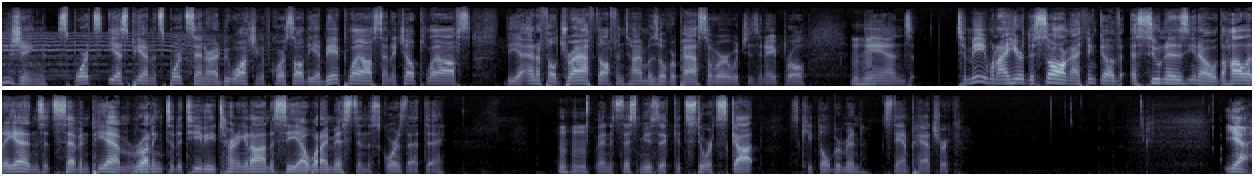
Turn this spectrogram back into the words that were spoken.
binging sports ESPN and Sports Center. I'd be watching, of course, all the NBA playoffs, NHL playoffs, the uh, NFL draft. Oftentimes was over Passover, which is in April, and. To me, when I hear this song, I think of as soon as you know the holiday ends at 7 p.m., running to the TV, turning it on to see uh, what I missed in the scores that day Mm-hmm. and it's this music. It's Stuart Scott, it's Keith Olbermann, Dan Patrick. Yeah.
